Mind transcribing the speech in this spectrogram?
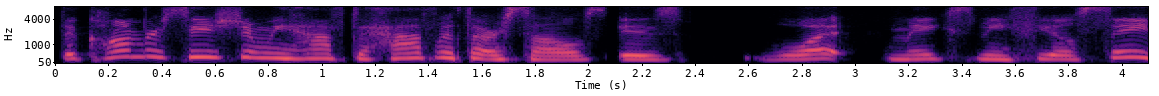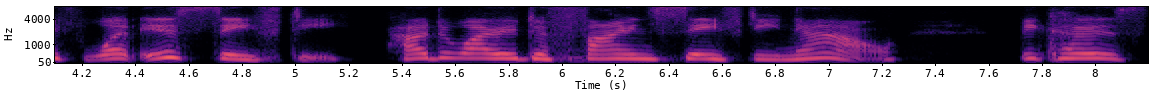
The conversation we have to have with ourselves is what makes me feel safe? What is safety? How do I define safety now? Because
